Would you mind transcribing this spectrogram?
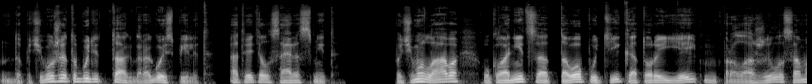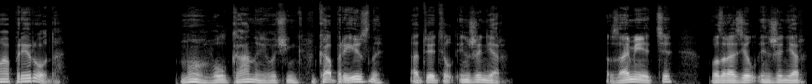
«Да почему же это будет так, дорогой Спилет?» — ответил Сайрес Смит. Почему лава уклонится от того пути, который ей проложила сама природа? «Ну, вулканы очень капризны», — ответил инженер. «Заметьте», — возразил инженер,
